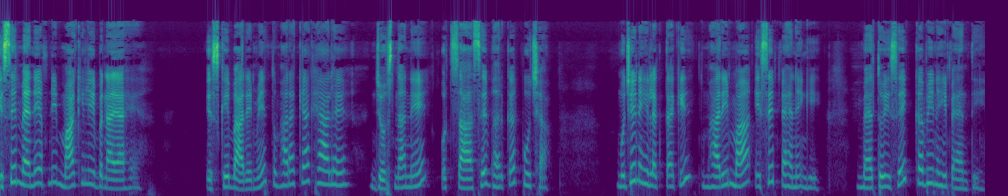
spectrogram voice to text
इसे मैंने अपनी माँ के लिए बनाया है। इसके बारे में तुम्हारा क्या ख्याल है? जोसना ने उत्साह से भरकर पूछा। मुझे नहीं लगता कि तुम्हारी माँ इसे पहनेंगी। मैं तो इसे कभी नहीं पहनती।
